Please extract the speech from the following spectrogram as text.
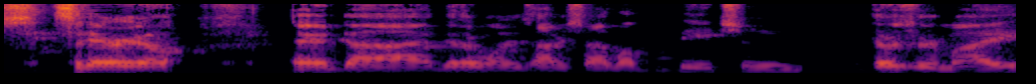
scenario. And uh, the other one is obviously I love the beach, and those are my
